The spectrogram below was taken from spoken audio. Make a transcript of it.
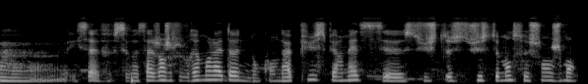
Euh, et ça, ça, change vraiment la donne. Donc on a pu se permettre justement ce changement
